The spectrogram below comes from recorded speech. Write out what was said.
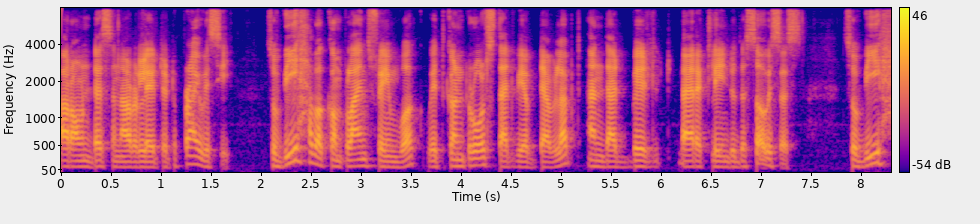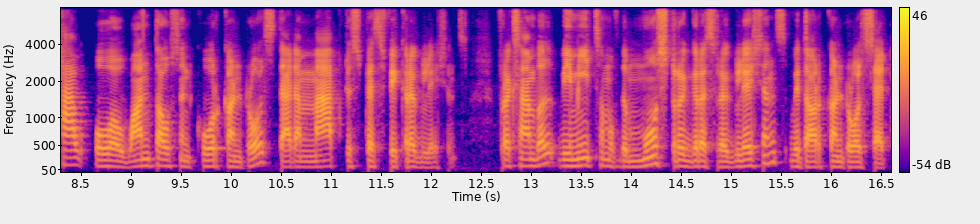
around dozen are related to privacy. So we have a compliance framework with controls that we have developed and that built directly into the services. So we have over 1,000 core controls that are mapped to specific regulations. For example, we meet some of the most rigorous regulations with our control set.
